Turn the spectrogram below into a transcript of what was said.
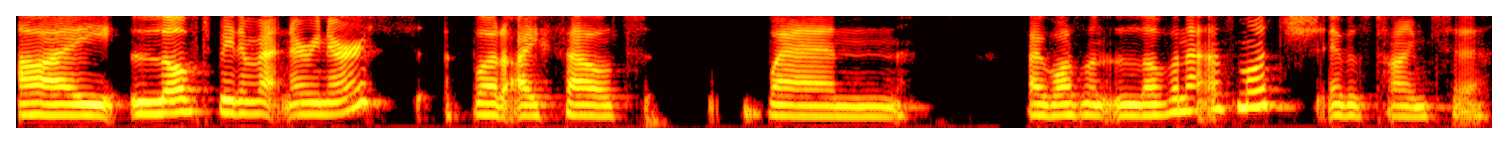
I loved being a veterinary nurse, but I felt when I wasn't loving it as much, it was time to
